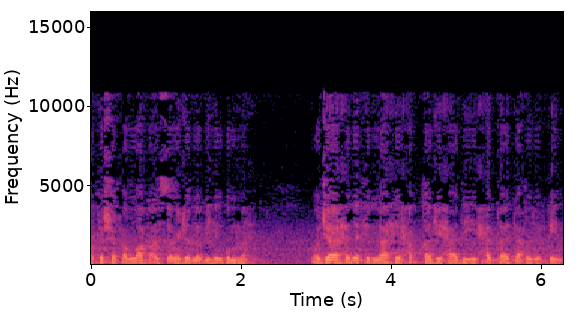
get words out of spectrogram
وكشف الله عز وجل به الغمة وجاهد في الله حق جهاده حتى يتاه اليقين.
